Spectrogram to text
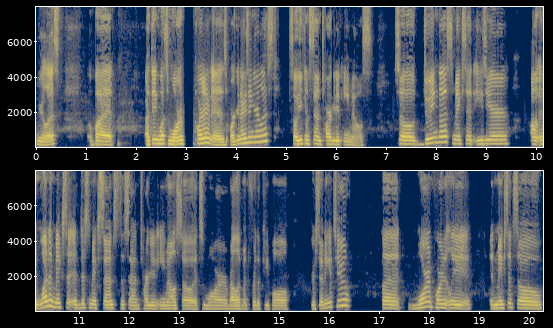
your list. But I think what's more important is organizing your list so you can send targeted emails. So doing this makes it easier. Um, and when it makes it, it just makes sense to send targeted emails so it's more relevant for the people you're sending it to. But more importantly, it makes it so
